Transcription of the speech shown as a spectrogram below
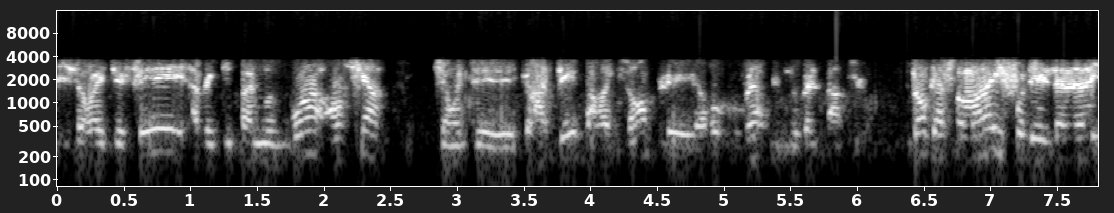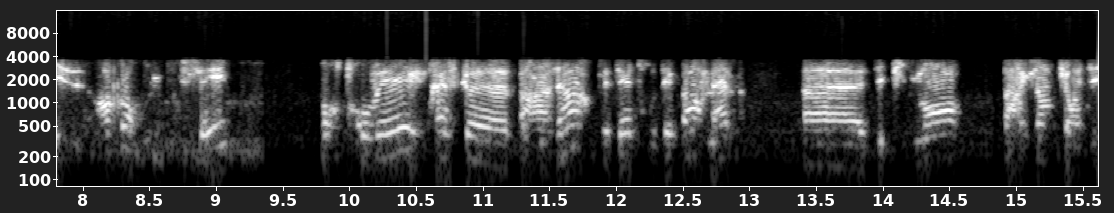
Ils auraient été faits avec des panneaux de bois anciens qui ont été grattés par exemple et recouverts d'une nouvelle peinture. Donc à ce moment-là, il faut des analyses encore plus poussées pour trouver presque par hasard, peut-être au départ même, euh, des pigments par exemple qui ont été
